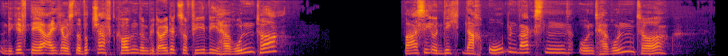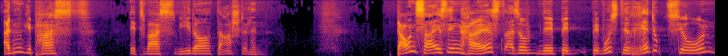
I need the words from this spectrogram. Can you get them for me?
Ein Begriff, der eigentlich aus der Wirtschaft kommt und bedeutet so viel wie herunter, quasi und nicht nach oben wachsen und herunter angepasst etwas wieder darstellen. Downsizing heißt also eine be bewusste Reduktion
